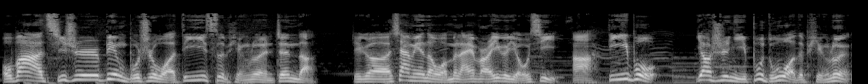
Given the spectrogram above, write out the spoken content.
欧巴其实并不是我第一次评论，真的。这个下面呢，我们来玩一个游戏啊。第一步，要是你不读我的评论，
